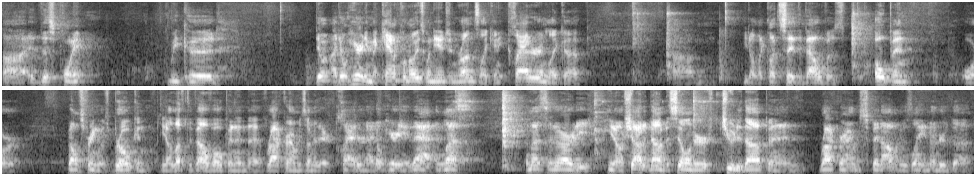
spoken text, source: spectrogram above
Uh, at this point, we could, don't, I don't hear any mechanical noise when the engine runs, like any clatter and like a, um, you know, like let's say the valve was open or valve spring was broken, you know, left the valve open and the rocker arm is under there clattering. I don't hear any of that unless, unless it already, you know, shot it down the cylinder, chewed it up and rock arm spit out and was laying under the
